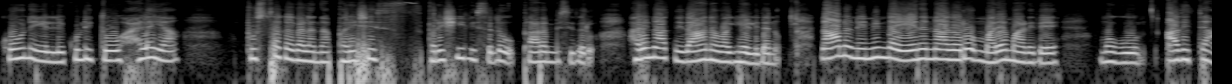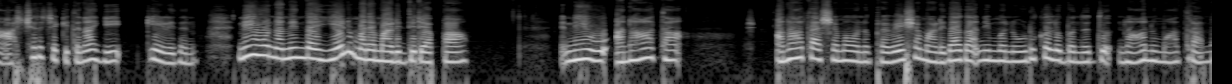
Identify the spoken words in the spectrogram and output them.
ಕೋಣೆಯಲ್ಲಿ ಕುಳಿತು ಹಳೆಯ ಪುಸ್ತಕಗಳನ್ನು ಪರಿಶೀಲಿಸ್, ಪರಿಶೀಲಿಸಲು ಪ್ರಾರಂಭಿಸಿದರು. ಹರಿನಾಥ್ ನಿಧಾನವಾಗಿ ಹೇಳಿದನು, ನಾನು ನಿನ್ನಿಂದ ಏನನ್ನಾದರೂ ಮರೆ ಮಾಡಿದೆ ಮಗು ಆದಿತ್ಯ ಆಶ್ಚರ್ಯಚಕಿತನಾಗಿ ಕೇಳಿದನು. ನೀವು ನನ್ನಿಂದ ಏನು ಮರೆ ಮಾಡಿದ್ದೀರಿ ಅಪ್ಪ? ನೀವು ಅನಾಥ, ಅನಾಥಾಶ್ರಮವನ್ನು ಪ್ರವೇಶ ಮಾಡಿದಾಗ ನಿಮ್ಮನ್ನು ಹುಡುಕಲು ಬಂದದ್ದು ನಾನು ಮಾತ್ರ ಅಲ್ಲ.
